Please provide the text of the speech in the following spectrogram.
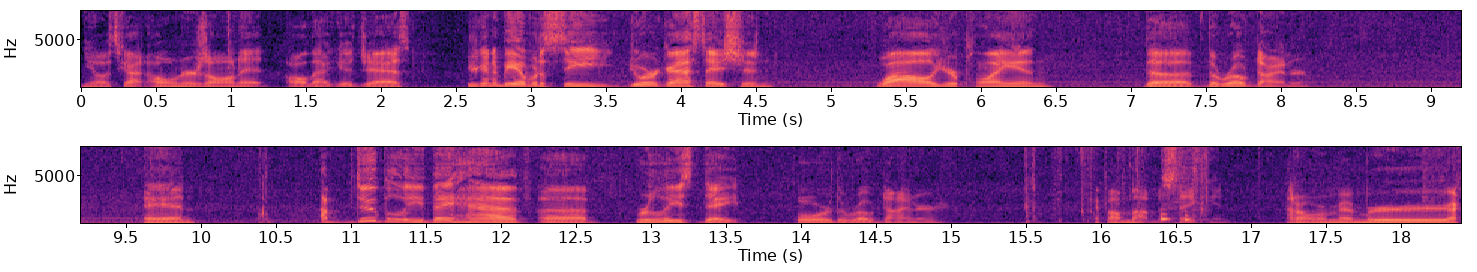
you know, it's got owners on it, all that good jazz. You're going to be able to see your gas station while you're playing the the road diner. And i do believe they have a release date for the road diner if i'm not mistaken. I don't remember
